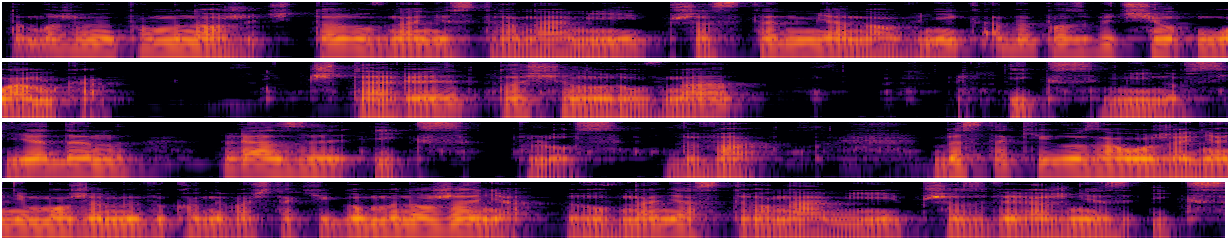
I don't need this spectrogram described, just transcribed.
to możemy pomnożyć to równanie stronami przez ten mianownik, aby pozbyć się ułamka. 4 to się równa x minus 1 razy x plus 2. Bez takiego założenia nie możemy wykonywać takiego mnożenia równania stronami przez wyrażenie z x,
